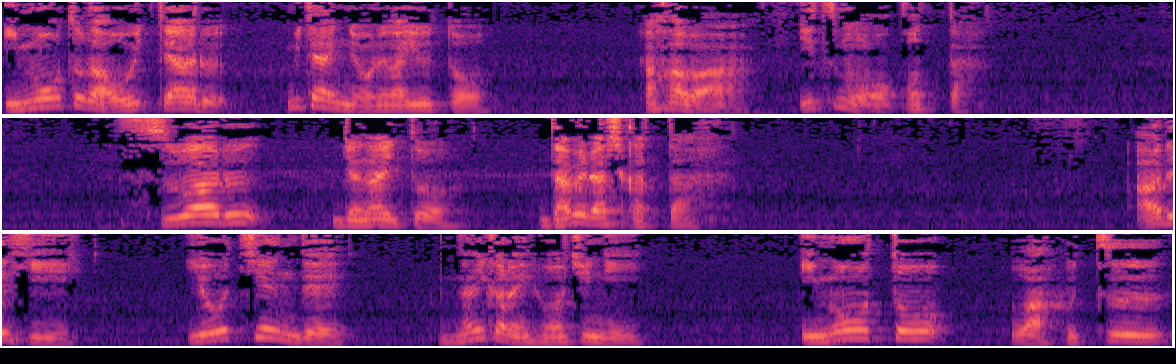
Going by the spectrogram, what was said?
妹が置いてあるみたいに俺が言うと、母はいつも怒った。座るじゃないとダメらしかった。ある日、幼稚園で何かの表紙に、妹は普通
